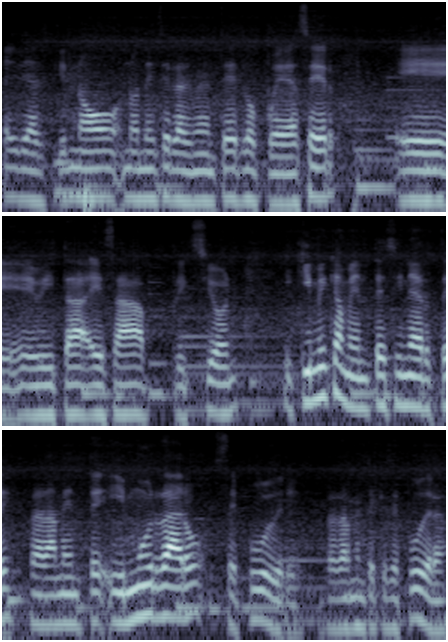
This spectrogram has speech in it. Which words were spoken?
la idea es que no, no necesariamente lo puede hacer, eh, evita esa fricción y químicamente es inerte, raramente y muy raro se pudre, raramente que se pudra.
